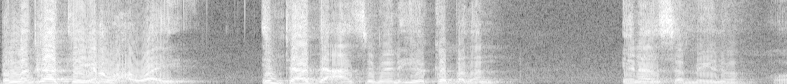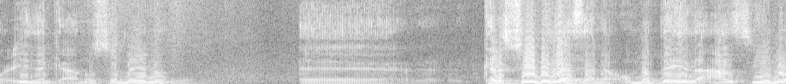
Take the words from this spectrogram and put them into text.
ballanqaadkaygana waxa waaye inta hadda aan sameyno iyo ka badan inaan sameyno oo ciidanka aan u sameyno kalsoonidaasana ummadayda aan siino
